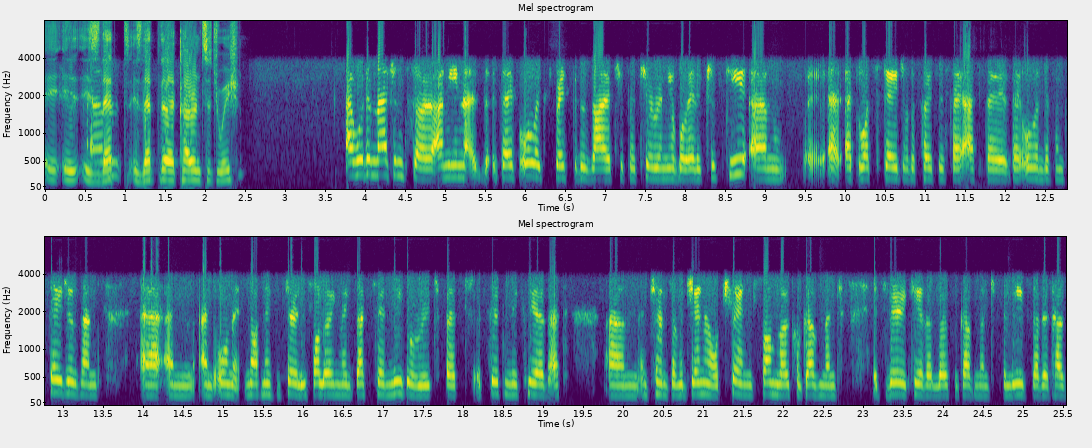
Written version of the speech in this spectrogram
is, is um, that is that the current situation? I would imagine so. I mean, they've all expressed the desire to procure renewable electricity. Um, at, at, what stage of the process they're at, they, they're all in different stages and, uh, and, and all not necessarily following the exact same legal route, but it's certainly clear that um, in terms of a general trend from local government, it's very clear that local government believes that it has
